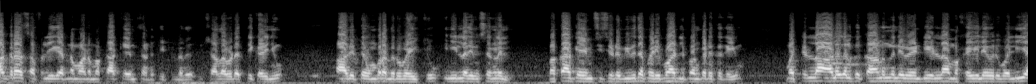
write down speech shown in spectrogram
ആഗ്രഹ സഫലീകരണമാണ് മക്ക കെ എം സി നടത്തിയിട്ടുള്ളത്. അത് അവിടെ എത്തിക്കഴിഞ്ഞു. ആദ്യത്തെ ഉംറ നിർവഹിച്ചു. ഇനിയുള്ള ദിവസങ്ങളിൽ മക്ക കെ എം സി സിയുടെ വിവിധ പരിപാടിയിൽ പങ്കെടുക്കുകയും മറ്റുള്ള ആളുകൾക്ക് കാണുന്നതിന് വേണ്ടിയുള്ള മക്കയിലെ ഒരു വലിയ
